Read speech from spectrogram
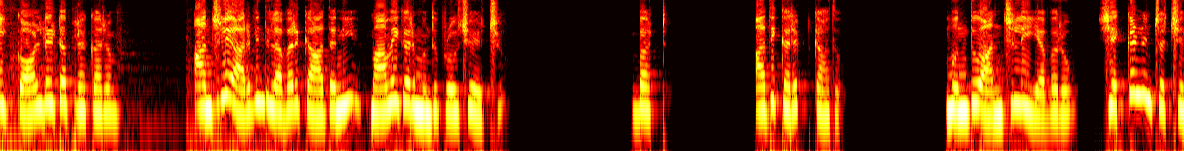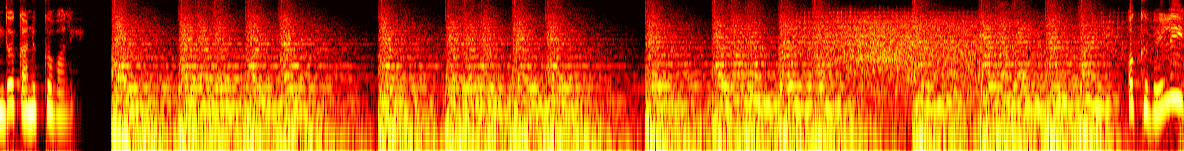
ఈ కాల్ డేటా ప్రకారం అంజలి అరవింద్ లవర్ కాదని మామయ్య గారి ముందు ప్రూవ్ చేయొచ్చు. బట్ అది కరెక్ట్ కాదు. ముందు అంజలి ఎవరో ఎక్కడి నుంచొచ్చిందో కనుక్కోవాలి. ఒకవేళ ఈ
